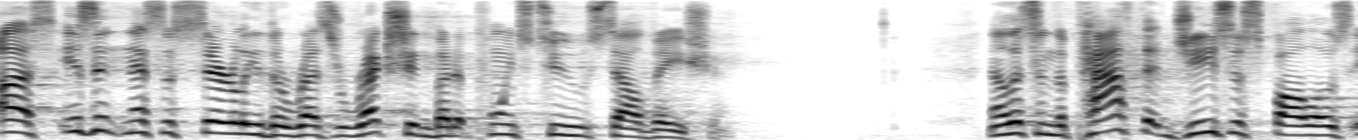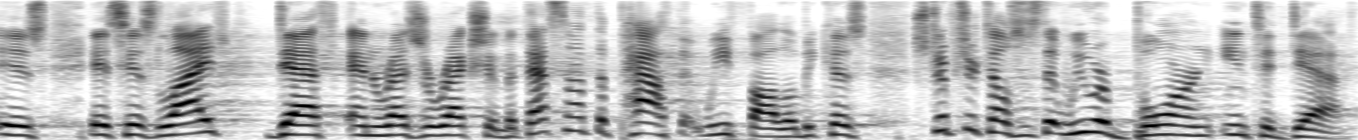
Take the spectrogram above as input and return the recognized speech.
us isn't necessarily the resurrection, but it points to salvation. Now, listen, the path that Jesus follows is, is his life, death, and resurrection. But that's not the path that we follow because scripture tells us that we were born into death.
